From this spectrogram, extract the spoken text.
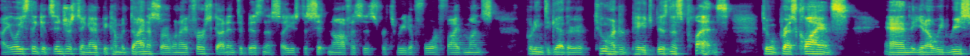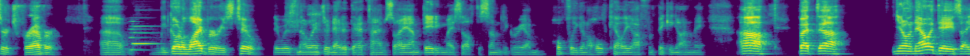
I always think it's interesting. I've become a dinosaur. When I first got into business, I used to sit in offices for three to four five months, putting together 200 page business plans to impress clients. And, you know, we'd research forever. Uh, we'd go to libraries too. There was no internet at that time. So I am dating myself to some degree. I'm hopefully going to hold Kelly off from picking on me. Uh, but, uh, you know, nowadays, I,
